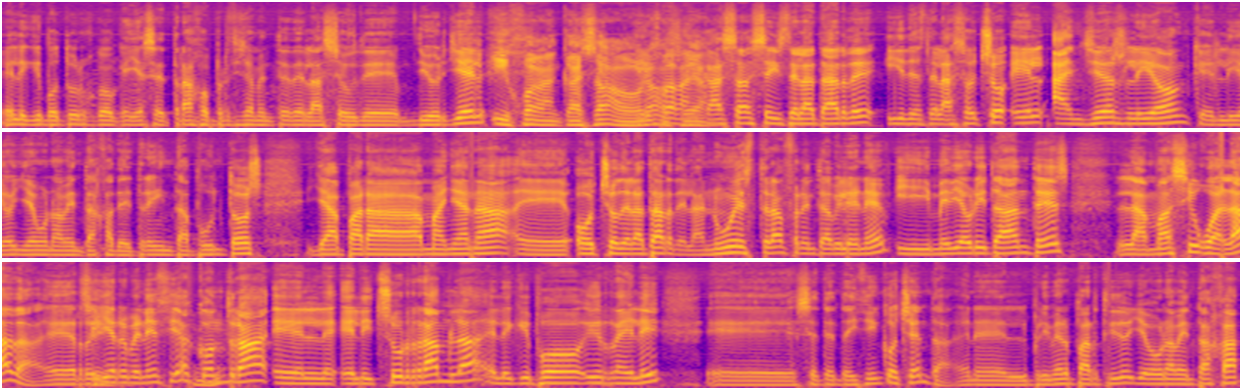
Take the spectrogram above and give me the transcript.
el equipo turco que ya se trajo precisamente de la Seu de, de Urgell. Y juega en casa ahora. y juega o sea, en casa, 6 de la tarde. Y desde las 8 el Angers Lyon, que el Lyon lleva una ventaja de 30 puntos. Ya para mañana, eh, 8 de la tarde, la nuestra frente a Villeneuve. Y media horita antes, la más igualada, eh, Reyer Venecia contra el, el Itzur Ramla, el equipo israelí, eh, 75-80. En el primer partido lleva una ventaja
